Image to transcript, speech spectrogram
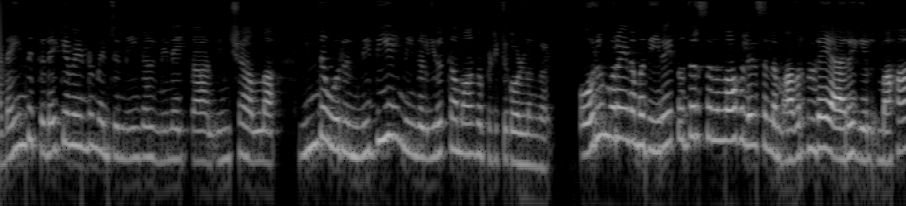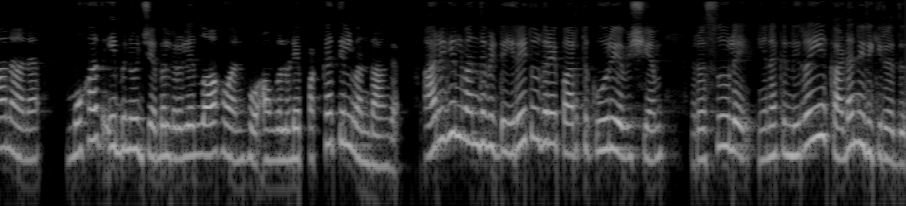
அடைந்து கிடைக்க வேண்டும் என்று நீங்கள் நினைத்தால் இன்ஷா அல்லா இந்த ஒரு நிதியை நீங்கள் இறுக்கமாக பிடித்துக் கொள்ளுங்கள். ஒரு முறை நமது இறைத்துதர் துதர் செல்லம் அவர்களுடைய அருகில் மகானான முஹத் இப்னு ஜெபல் ரலில்லாஹு அன்ஹு அவங்களுடைய பக்கத்தில் வந்தாங்க. அருகில் வந்துவிட்டு இறை தூதரை பார்த்து கூறிய விஷயம் ரசூலே எனக்கு நிறைய கடன் இருக்கிறது.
